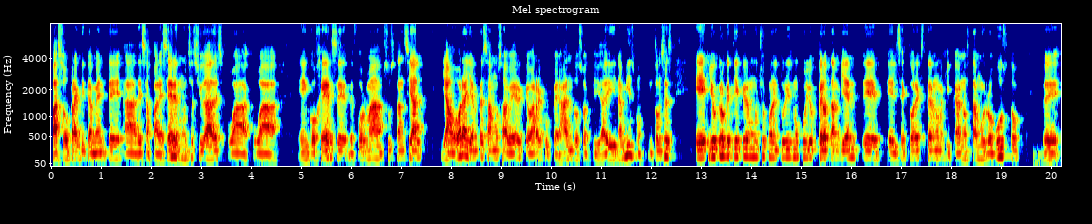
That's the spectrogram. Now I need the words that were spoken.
pasó prácticamente a desaparecer en muchas ciudades o a encogerse de forma sustancial y ahora ya empezamos a ver que va recuperando su actividad y dinamismo. Entonces, eh, yo creo que tiene que ver mucho con el turismo, Julio, pero también eh, el sector externo mexicano está muy robusto. Eh,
